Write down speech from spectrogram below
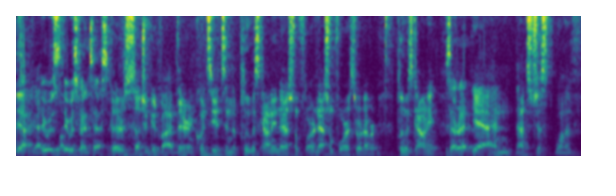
yeah, it was it was fantastic. There's such a good vibe there in Quincy. It's in the Plumas County National For- or National Forest or whatever. Plumas County. Is that right? Yeah, and that's just one of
